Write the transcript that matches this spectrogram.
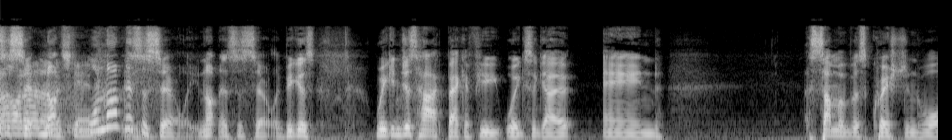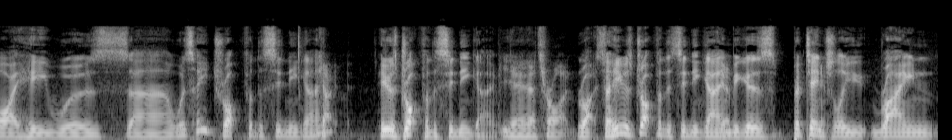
I necessarily. Not, well, not necessarily. Not necessarily, because we can just hark back a few weeks ago, and some of us questioned why he was uh, was he dropped for the Sydney game. Okay. He was dropped for the Sydney game. yeah, that's right. Right. So he was dropped for the Sydney game because potentially rain,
